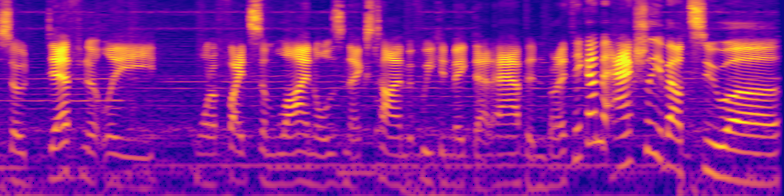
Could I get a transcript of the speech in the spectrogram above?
So definitely want to fight some Lynels next time if we can make that happen. But I think I'm actually about to, uh...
